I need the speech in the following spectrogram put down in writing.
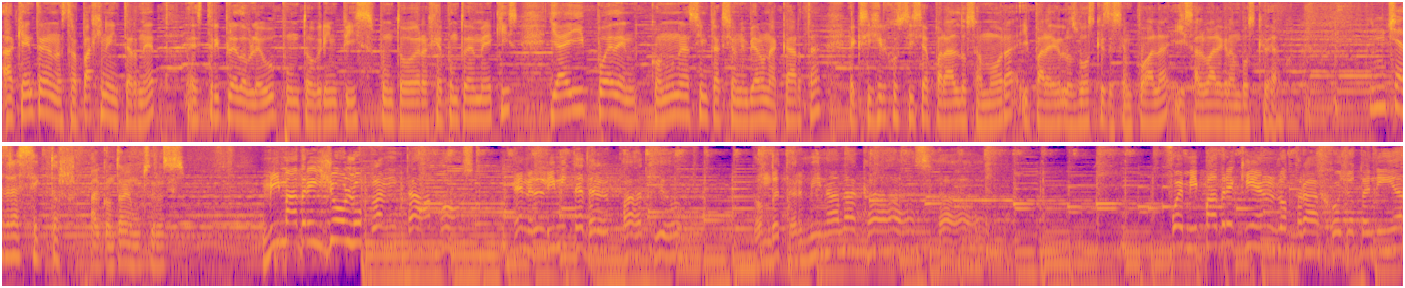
a que entren a nuestra página de internet, es www.greenpeace.org.mx y ahí pueden, con una simple acción, enviar una carta, exigir justicia para Aldo Zamora y para los bosques de Zempoala y salvar el gran bosque de agua. Muchas gracias, Héctor. Al contrario, muchas gracias. Mi madre y yo lo plantamos en el límite del patio donde termina la casa. Fue mi padre quien lo trajo, yo tenía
